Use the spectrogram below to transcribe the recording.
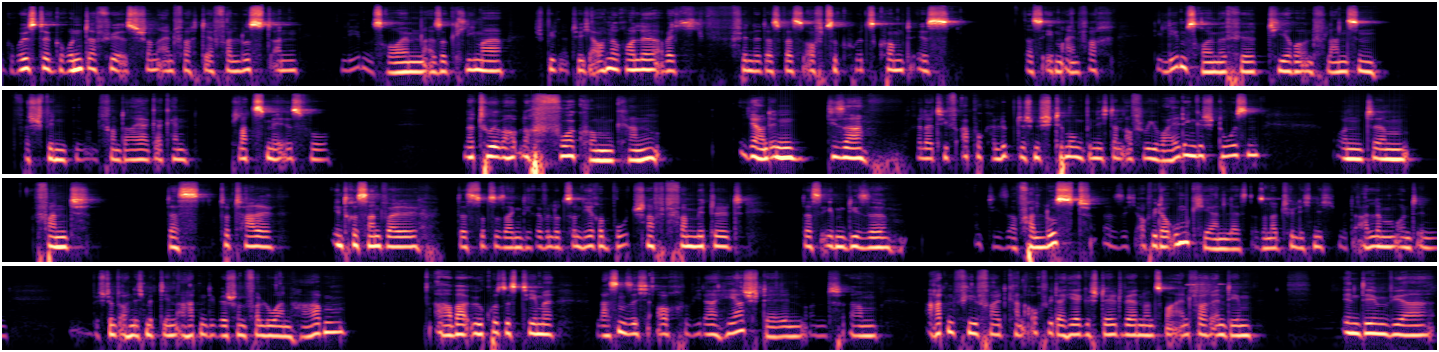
größte Grund dafür ist schon einfach der Verlust an Lebensräumen. Also Klima spielt natürlich auch eine Rolle, aber ich finde, das, was oft zu kurz kommt, ist, dass eben einfach die Lebensräume für Tiere und Pflanzen verschwinden und von daher gar kein Platz mehr ist, wo Natur überhaupt noch vorkommen kann. Ja, und in dieser relativ apokalyptischen Stimmung bin ich dann auf Rewilding gestoßen und ähm, fand das total interessant, weil das sozusagen die revolutionäre Botschaft vermittelt, dass eben diese, dieser Verlust sich auch wieder umkehren lässt. Also natürlich nicht mit allem und in, bestimmt auch nicht mit den Arten, die wir schon verloren haben, aber Ökosysteme lassen sich auch wieder herstellen und ähm, Artenvielfalt kann auch wieder hergestellt werden und zwar einfach indem, indem wir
